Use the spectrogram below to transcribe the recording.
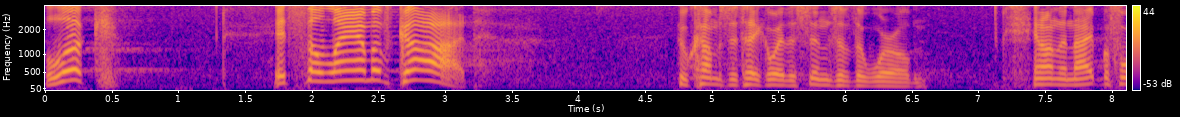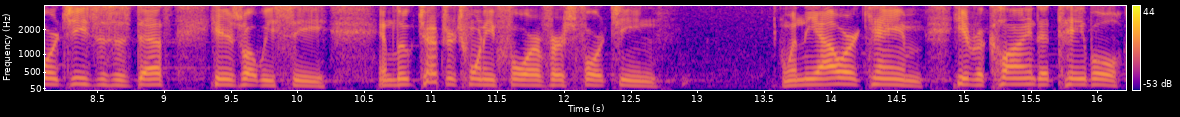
Look, it's the Lamb of God who comes to take away the sins of the world. And on the night before Jesus' death, here's what we see in Luke chapter 24, verse 14. When the hour came, he reclined at table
